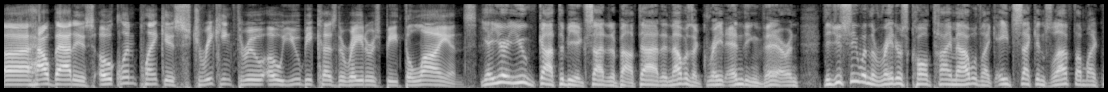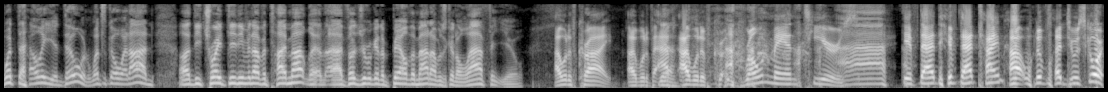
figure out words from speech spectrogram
Uh, how bad is Oakland? Plank is streaking through OU because the Raiders beat the Lions. Yeah, you're you've got to be excited about that, and that was a great ending there. And did you see when the Raiders called timeout with like eight seconds left? I'm like, what the hell are you doing? What's going on? Uh, Detroit didn't even have a timeout. I thought you were going to bail them out. I was going to laugh at you. I would have cried. I would have. Yeah. I would have grown man tears if that if that timeout would have led to a score.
